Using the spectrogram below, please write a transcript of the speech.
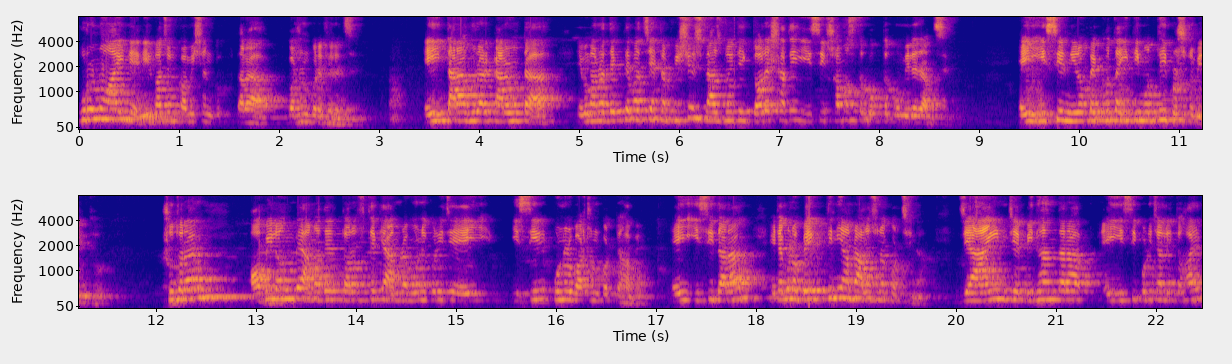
পুরনো আইনে নির্বাচন কমিশন তারা গঠন করে ফেলেছে। এই তাড়াহুড়ার কারণটা এবং আমরা দেখতে পাচ্ছি একটা বিশেষ রাজনৈতিক দলের সাথে ইসির সমস্ত বক্তব্য মিলে যাচ্ছে। এই ইসির নিরপেক্ষতা ইতিমধ্যেই প্রশ্নবিদ্ধ। সুতরাং অবিলম্বে আমাদের তরফ থেকে আমরা মনে করি যে এই ইসির পুনর্গঠন করতে হবে। এই ইসি দ্বারা এটা কোনো ব্যক্তি নিয়ে আমরা আলোচনা করছি না। যে আইন, যে বিধান দ্বারা এই ইসি পরিচালিত হয়,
